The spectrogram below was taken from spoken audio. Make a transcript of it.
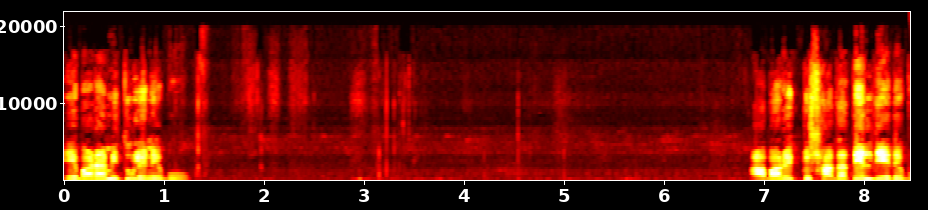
এবার আমি তুলে নেব। আবার একটু সাদা তেল দিয়ে দেব।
